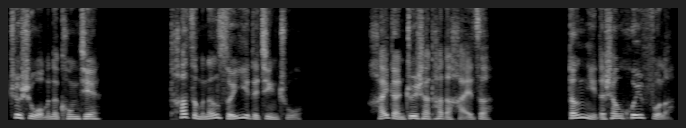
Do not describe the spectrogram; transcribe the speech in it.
这是我们的空间，他怎么能随意的进出？还敢追杀他的孩子？等你的伤恢复了，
